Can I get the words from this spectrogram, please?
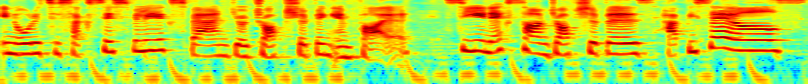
in order to successfully expand your dropshipping empire. See you next time, dropshippers. Happy sales!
